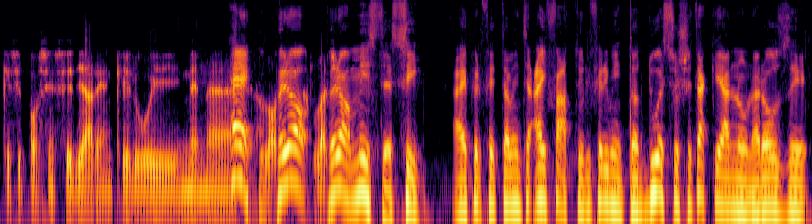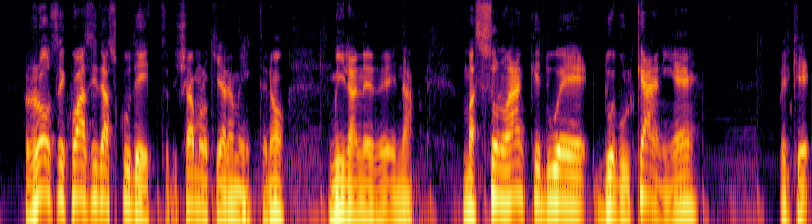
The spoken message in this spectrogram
che si possa insediare anche lui nel, Ecco, però, per però, mister, sì, hai perfettamente hai fatto riferimento a due società che hanno una rose, rose quasi da scudetto, diciamolo chiaramente, no? Milan e, e Napoli, ma sono anche due, due vulcani, eh? Perché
